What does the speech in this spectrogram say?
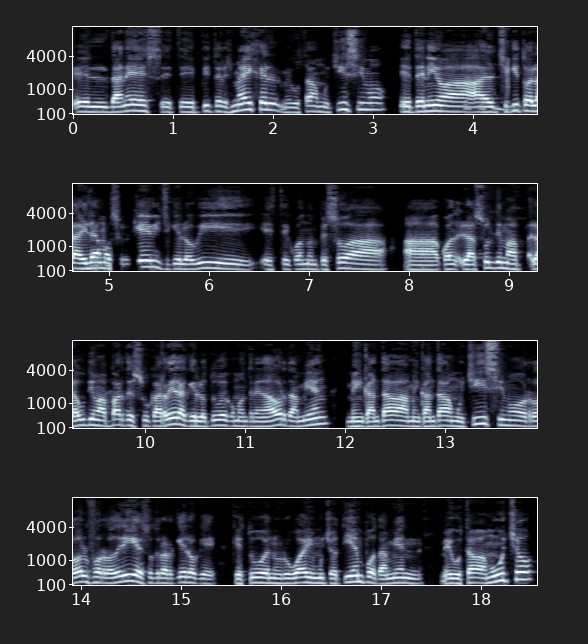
el danés este, Peter Schmeichel, me gustaba muchísimo. He tenido al chiquito de la Islamo Surkevich, que lo vi este, cuando empezó a, a las últimas, la última parte de su carrera, que lo tuve como entrenador también. Me encantaba, me encantaba muchísimo. Rodolfo Rodríguez, otro arquero que, que estuvo en Uruguay mucho tiempo, también me gustaba mucho.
